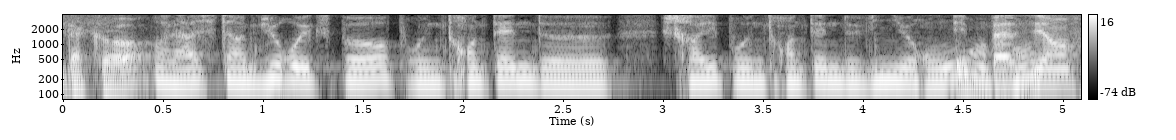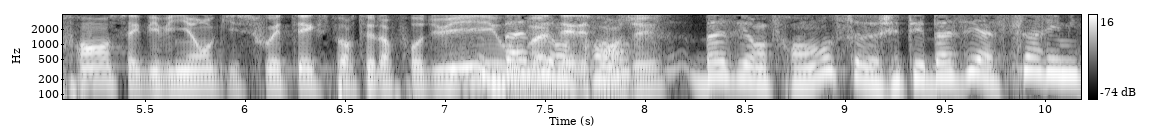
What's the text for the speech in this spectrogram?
D'accord. Voilà, c'était un bureau export pour une trentaine de. Je travaillais pour une trentaine de vignerons. Et en basé France. en France avec des vignerons qui souhaitaient exporter leurs produits ou basé basé à en France, l'étranger basé en France. J'étais basé à Saint-Rémy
